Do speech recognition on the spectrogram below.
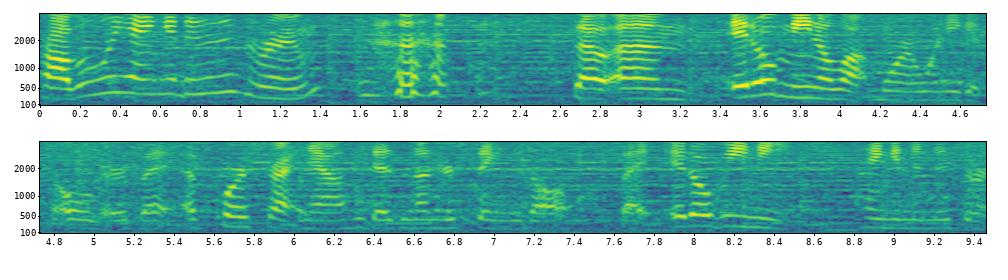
Probably hang it in his room. so um, it'll mean a lot more when he gets older, but of course right now he doesn't understand it all. But it'll be neat hanging in his room.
